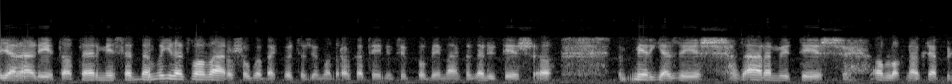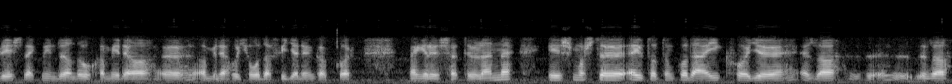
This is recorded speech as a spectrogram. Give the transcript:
jelenléte a természetben, vagy illetve a városokba beköltöző madarakat érintő problémák, az elütés, a mérgezés, az áramütés, ablaknak repülés, mind olyan dolgok, amire, a, amire hogyha odafigyelünk, akkor megerőshető lenne. És most eljutottunk odáig, hogy ez a, ez a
